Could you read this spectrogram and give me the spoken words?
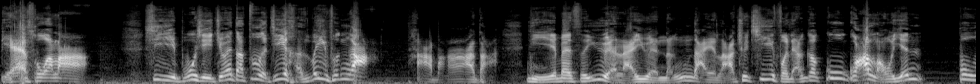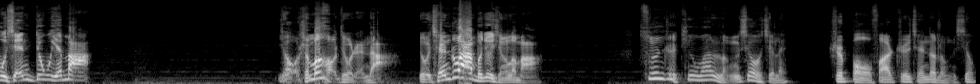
别说了，是不是觉得自己很威风啊？他妈的，你们是越来越能耐了，去欺负两个孤寡老人，不嫌丢人吗？有什么好丢人的？有钱赚不就行了吗？孙志听完冷笑起来，是爆发之前的冷笑。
